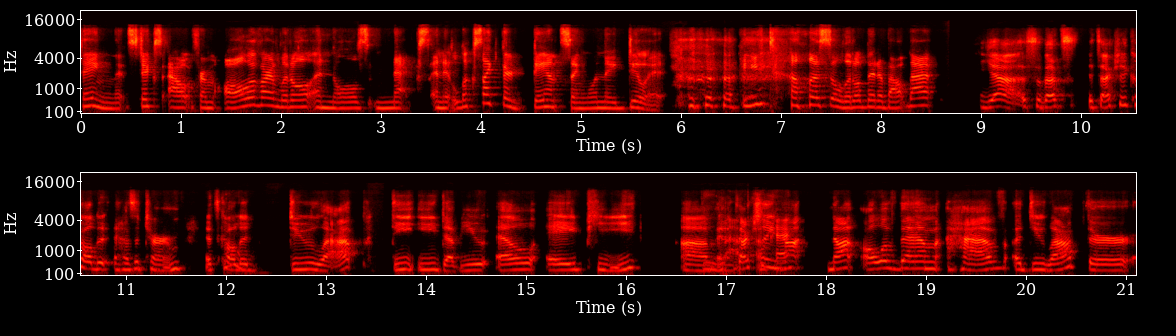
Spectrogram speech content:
thing that sticks out from all of our little anoles' necks, and it looks like they're dancing when they do it. Can you tell us a little bit about that? Yeah, so that's it's actually called it has a term. It's called Ooh. a dewlap, D E W L A P. Um, and it's actually okay. not not all of them have a dewlap. They're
